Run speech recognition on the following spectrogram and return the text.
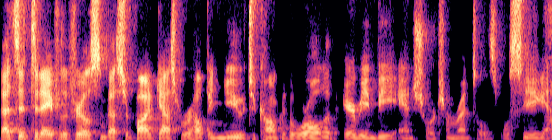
That's it today for the Fearless Investor Podcast. We're helping you to conquer the world of Airbnb and short term rentals. We'll see you again.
